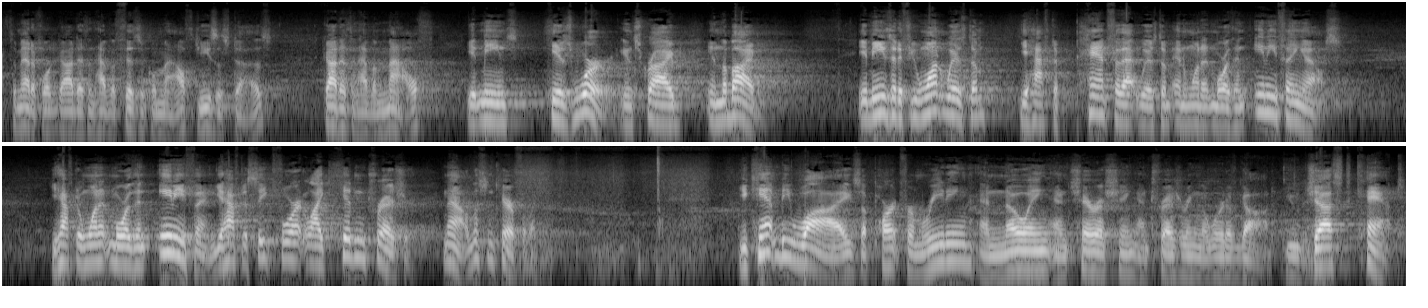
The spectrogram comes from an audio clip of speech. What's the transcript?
It's a metaphor. God doesn't have a physical mouth. Jesus does. God doesn't have a mouth. It means his Word inscribed in the Bible. It means that if you want wisdom, you have to pant for that wisdom and want it more than anything else. You have to want it more than anything. You have to seek for it like hidden treasure. Now, listen carefully. You can't be wise apart from reading and knowing and cherishing and treasuring the Word of God. You just can't.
